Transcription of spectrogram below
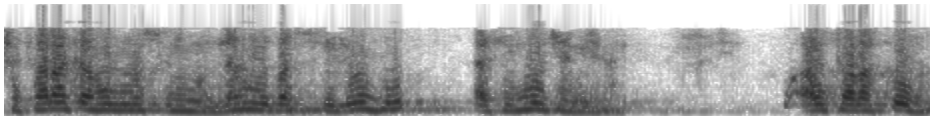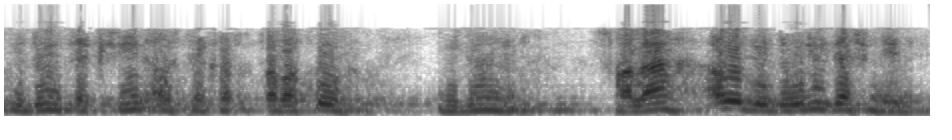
فتركه المسلمون لم يغسلوه أثموا جميعا. أو تركوه بدون تكفين أو تركوه بدون صلاة أو بدون دفن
